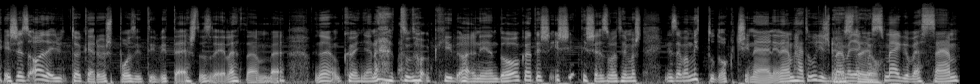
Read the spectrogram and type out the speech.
És ez ad egy tök erős pozitivitást az életembe, hogy nagyon könnyen el tudok hidalni ilyen dolgokat, és, és itt is ez volt, hogy most igazából mit tudok csinálni, nem? Hát úgyis bemegyek, azt megveszem,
